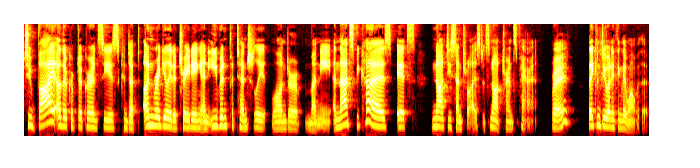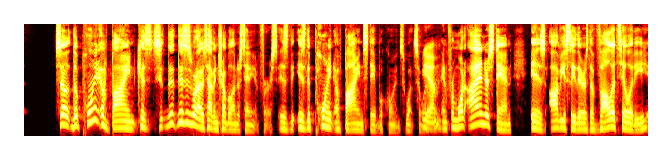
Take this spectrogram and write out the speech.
to buy other cryptocurrencies, conduct unregulated trading, and even potentially launder money. And that's because it's not decentralized, it's not transparent, right? They can do anything they want with it. So the point of buying, because th- this is what I was having trouble understanding at first, is the is the point of buying stable coins whatsoever. Yeah. And from what I understand, is obviously there's the volatility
